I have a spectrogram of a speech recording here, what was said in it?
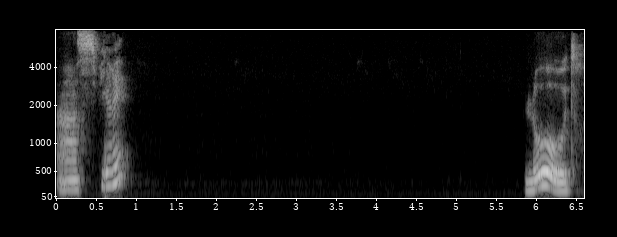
Inspirez. L'autre.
